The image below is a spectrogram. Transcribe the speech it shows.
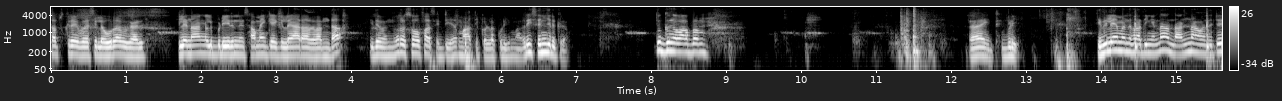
சப்ஸ்கிரைபர்ஸ் இல்லை உறவுகள் இல்லை நாங்கள் இப்படி இருந்து சமைக்கல யாராவது வந்தால் இதை வந்து ஒரு சோஃபா செட்டியாக மாற்றிக்கொள்ளக்கூடிய மாதிரி செஞ்சுருக்கிறோம். தூக்குங்க பாப்பம். ரைட் இப்படி. இதுலேயும் வந்து பார்த்தீங்கன்னா அந்த அண்ணா வந்துட்டு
